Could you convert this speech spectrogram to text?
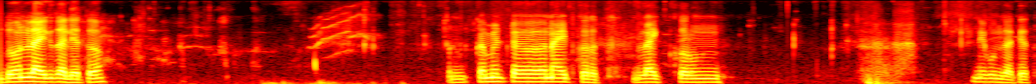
दोन लाईक झाले तर. पण कमेंट नाहीत करत. लाईक करून निघून जातात.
